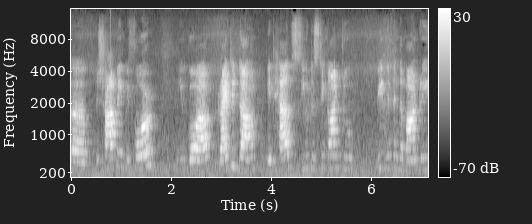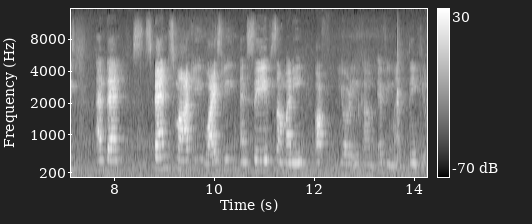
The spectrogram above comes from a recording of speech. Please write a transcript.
uh, shopping before you go out. Write it down. It helps you to stick on to be within the boundaries, and then spend smartly, wisely, and save some money of your income every month. Thank you.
